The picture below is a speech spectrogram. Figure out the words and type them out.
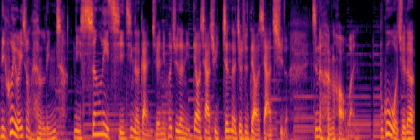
你会有一种很临场，你身临其境的感觉，你会觉得你掉下去真的就是掉下去了，真的很好玩。不过我觉得，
